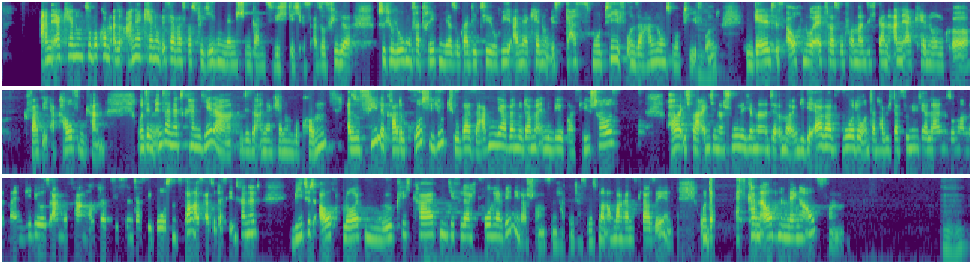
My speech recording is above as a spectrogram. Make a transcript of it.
Anerkennung zu bekommen. Also Anerkennung ist ja was, was für jeden Menschen ganz wichtig ist. Also viele Psychologen vertreten ja sogar die Theorie, Anerkennung ist das Motiv, unser Handlungsmotiv. Mhm. Und Geld ist auch nur etwas, wovon man sich dann Anerkennung äh, quasi erkaufen kann. Und im Internet kann jeder diese Anerkennung bekommen. Also viele, gerade große YouTuber, sagen ja, wenn du da mal in die Biografie schaust, ha, ich war eigentlich in der Schule jemand, der immer irgendwie geärgert wurde und dann habe ich da für mich alleine so mal mit meinen Videos angefangen und plötzlich sind das die großen Stars. Also das Internet bietet auch Leuten Möglichkeiten, die vielleicht vorher weniger Chancen hatten. Das muss man auch mal ganz klar sehen. Und das kann auch eine Menge auffangen. Mhm.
